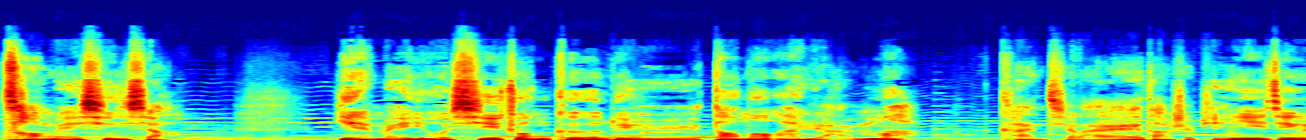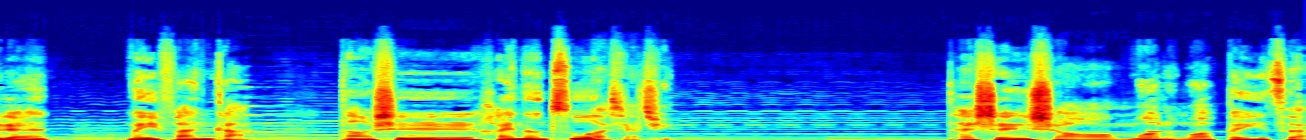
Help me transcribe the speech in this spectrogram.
草莓心想，也没有西装革履、道貌岸然嘛，看起来倒是平易近人，没反感，倒是还能坐下去。他伸手摸了摸杯子，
